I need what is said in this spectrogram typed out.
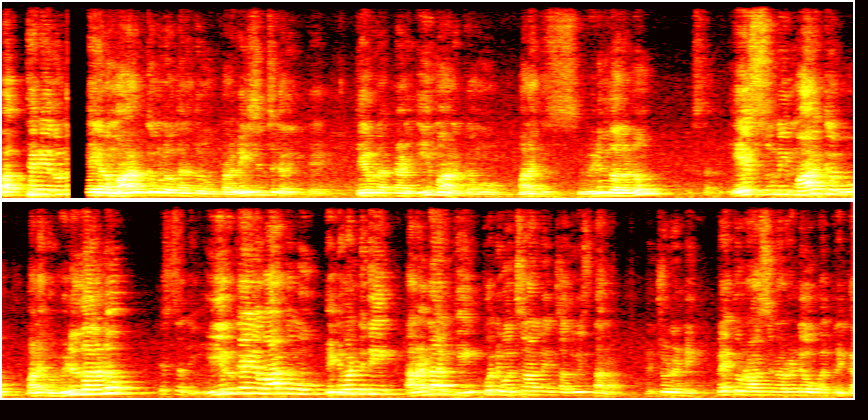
భక్తి అనేది ఉన్నది. మార్గంలో కనుక నువ్వు ప్రవేశించగలిగితే దేవుడు అంటున్నాడు ఈ మార్గము మనకు విడుదలను ఇస్తుంది. యేసుని మార్గము మనకు విడుదలను ఇస్తుంది. ఈ ఇరుకైన మార్గము ఎటువంటిది అని అనడానికి కొన్ని వచనాలు నేను చదివిస్తాను. మీరు చూడండి పేతుడు రాసిన రెండవ పత్రిక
